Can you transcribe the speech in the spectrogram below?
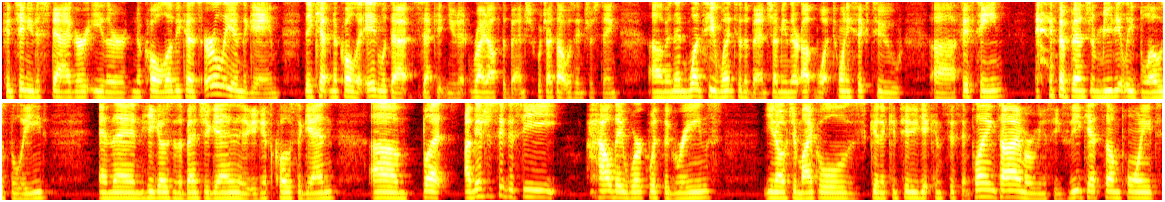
continue to stagger either Nikola because early in the game they kept Nikola in with that second unit right off the bench, which I thought was interesting. Um, and then once he went to the bench, I mean they're up what 26 to uh, 15, and the bench immediately blows the lead, and then he goes to the bench again and it gets close again. Um, but I'm interested to see how they work with the greens. You know, if JaMychal's going to continue to get consistent playing time, or we're going to see Zeke at some point.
